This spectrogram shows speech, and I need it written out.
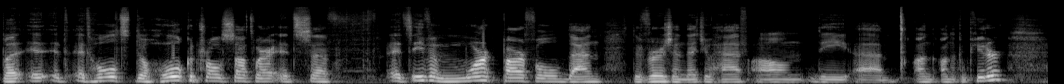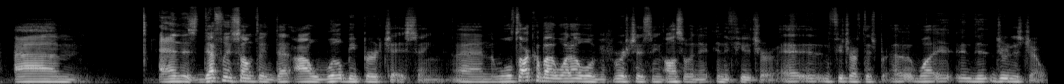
but it, it, it holds the whole control software. It's uh, it's even more powerful than the version that you have on the um, on on the computer. Um, and it's definitely something that I will be purchasing. And we'll talk about what I will be purchasing also in the, in the future, uh, in the future of this, uh, well, in the, during this show.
